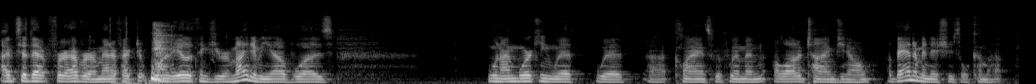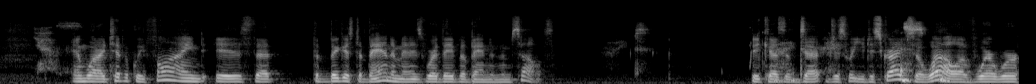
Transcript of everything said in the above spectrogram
I've said that forever. a matter of fact, one of the other things you reminded me of was when I'm working with with uh, clients with women, a lot of times, you know, abandonment issues will come up. Yes. And what I typically find is that the biggest abandonment is where they've abandoned themselves. Right. Because right. of that, just what you described so well, of where we're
